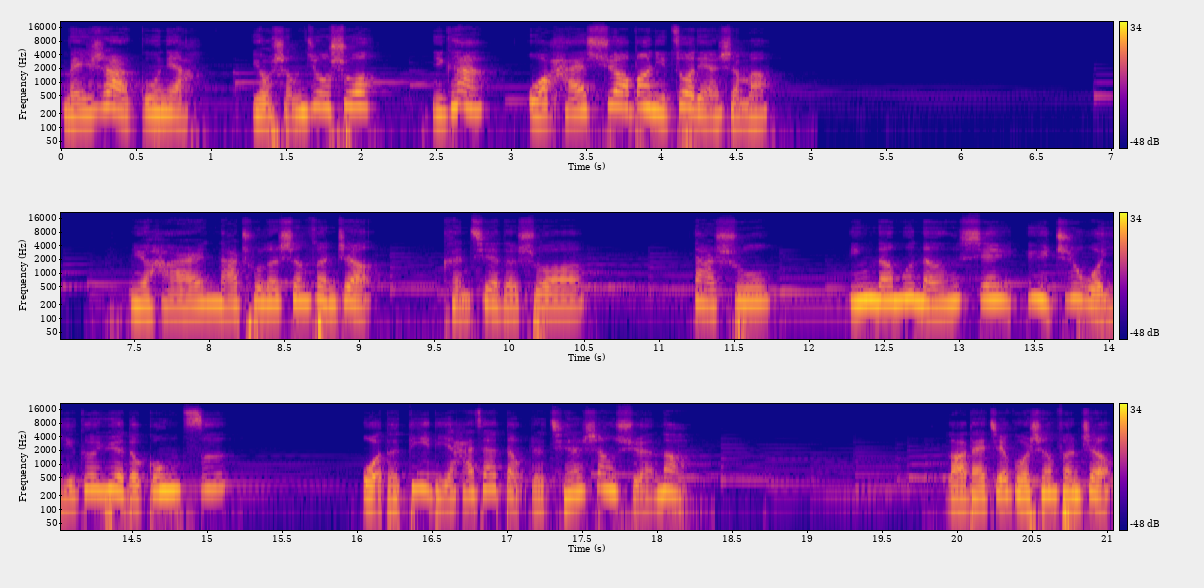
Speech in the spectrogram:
没事儿，姑娘，有什么就说。你看，我还需要帮你做点什么。女孩拿出了身份证，恳切地说：“大叔，您能不能先预支我一个月的工资？我的弟弟还在等着钱上学呢。”老戴接过身份证，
